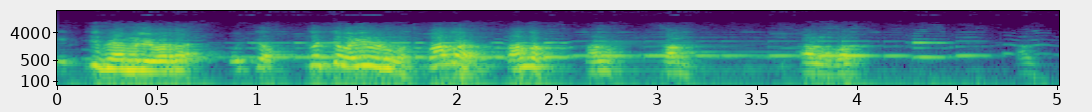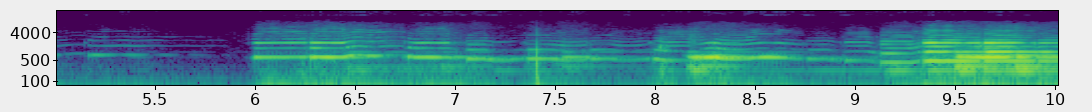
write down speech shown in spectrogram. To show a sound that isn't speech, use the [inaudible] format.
எச்சி ஃபேமிலி வர கொஞ்சம் கொஞ்சம் வழி விடுங்க. வாங்க வாங்க வாங்க வாங்க. வாங்க வாங்க. ஏய்,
